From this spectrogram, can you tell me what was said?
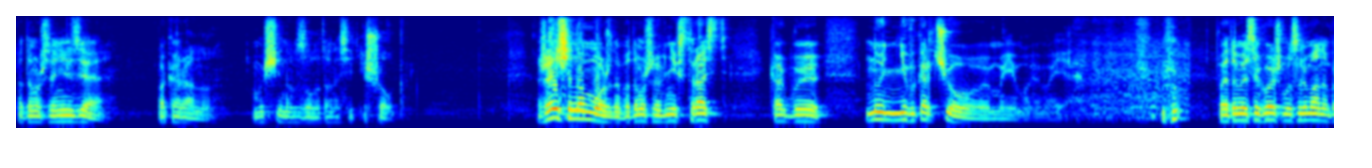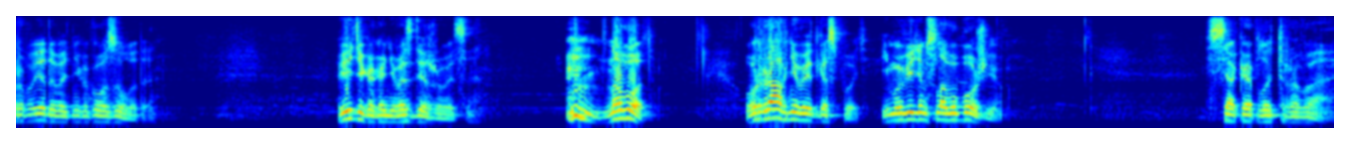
Потому что нельзя по Корану мужчинам золото носить и шелк. Женщинам можно, потому что в них страсть как бы, ну, не выкорчевываемая моя. Поэтому, если хочешь мусульманам проповедовать, никакого золота – Видите, как они воздерживаются? Но вот, уравнивает Господь, и мы видим славу Божью. Всякая плоть трава.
